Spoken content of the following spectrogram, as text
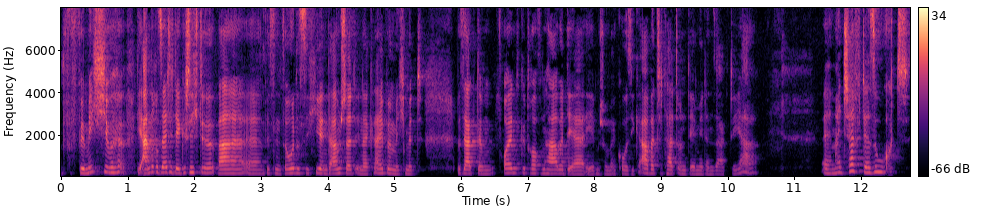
für mich, die andere Seite der Geschichte war äh, ein bisschen so, dass ich hier in Darmstadt in der Kneipe mich mit besagtem Freund getroffen habe, der eben schon bei COSI gearbeitet hat und der mir dann sagte, ja, äh, mein Chef, der sucht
